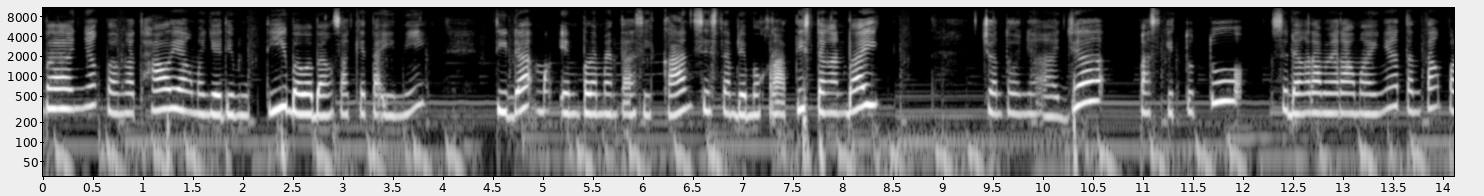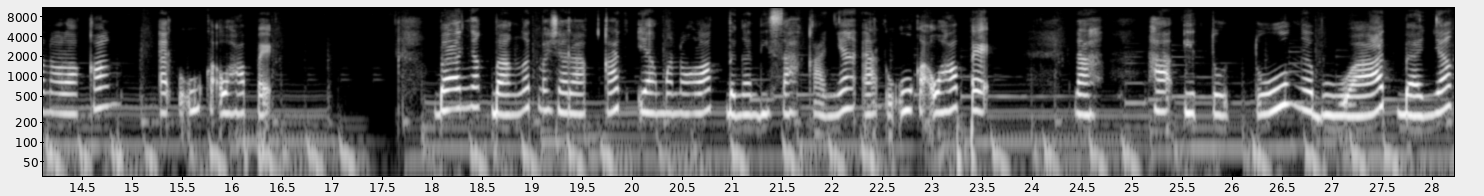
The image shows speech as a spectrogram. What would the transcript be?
Banyak banget hal yang menjadi bukti bahwa bangsa kita ini tidak mengimplementasikan sistem demokratis dengan baik. Contohnya aja pas itu tuh sedang ramai-ramainya tentang penolakan RUU KUHP. banyak banget masyarakat yang menolak dengan disahkannya RUU KUHP. Nah, hal itu tuh ngebuat banyak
